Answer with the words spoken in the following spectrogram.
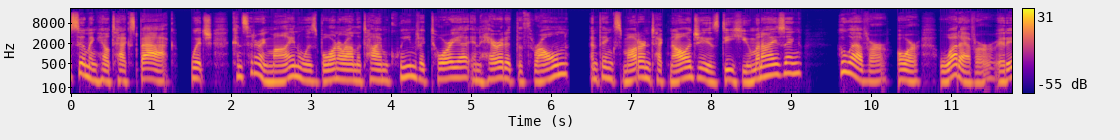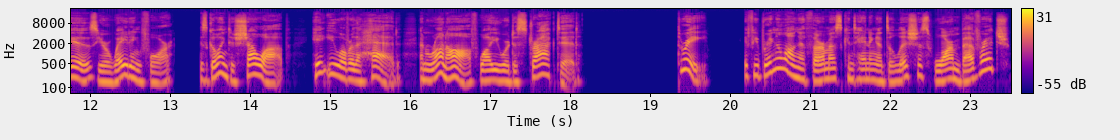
assuming he'll text back, which, considering mine was born around the time Queen Victoria inherited the throne and thinks modern technology is dehumanizing, whoever, or whatever it is you're waiting for, is going to show up, hit you over the head, and run off while you were distracted. 3. If you bring along a thermos containing a delicious warm beverage,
